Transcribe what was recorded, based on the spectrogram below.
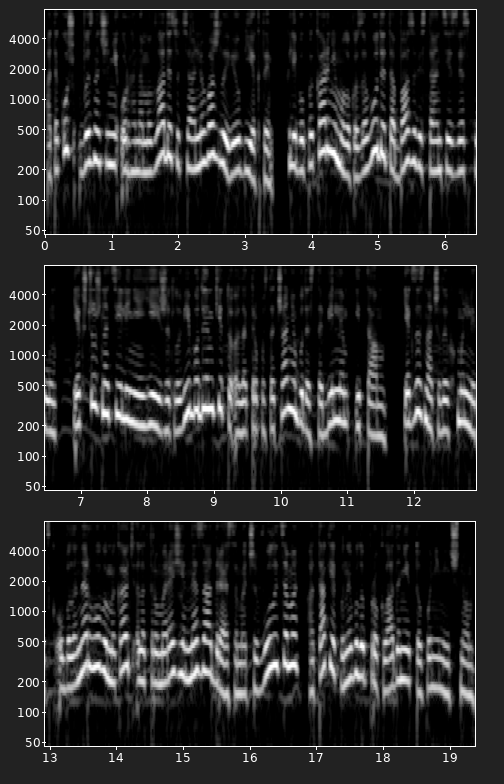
а також визначені органами влади соціально важливі об'єкти хлібопекарні, молокозаводи та базові станції зв'язку. Якщо ж на цій лінії є й житлові будинки, то електропостачання буде стабільним і там. Як зазначили в Хмельницькобленерго, вимикають електромережі не за адресами чи вулицями, а так як вони були прокладені топонімічно.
